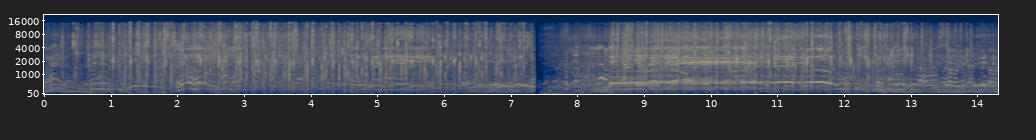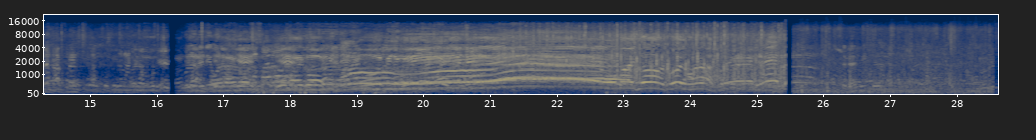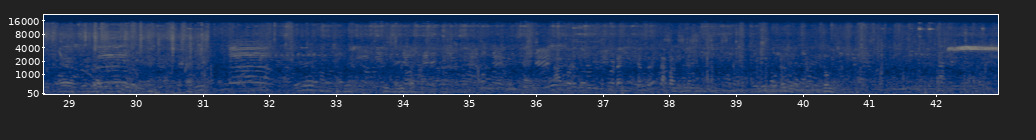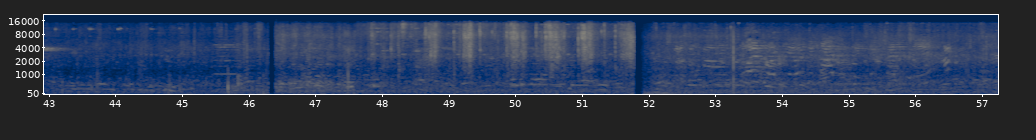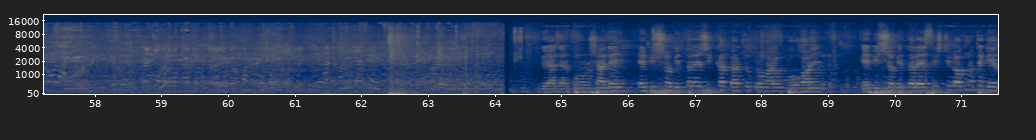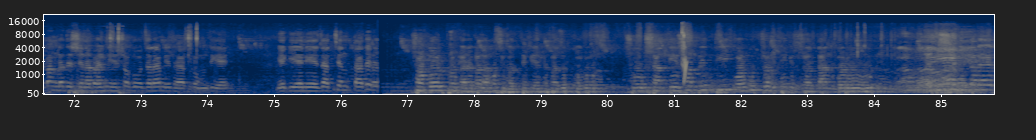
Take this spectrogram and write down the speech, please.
Bye. দেখতে দুই হাজার পনেরো সালে এই বিশ্ববিদ্যালয়ের শিক্ষা কার্যক্রম আরম্ভ হয়। এই বিশ্ববিদ্যালয়ের সৃষ্টি লগ্ন থেকে বাংলাদেশ সেনাবাহিনী সহ যারা মেধা শ্রম দিয়ে এগিয়ে নিয়ে যাচ্ছেন, তাদের সকল প্রকার বালা মুসিবত থেকে হেফাজত করুন। সুখ, শান্তি, সমৃদ্ধি ও উজ্জ্বল ভবিষ্যৎ দান করুন। বিশ্ববিদ্যালয়ের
